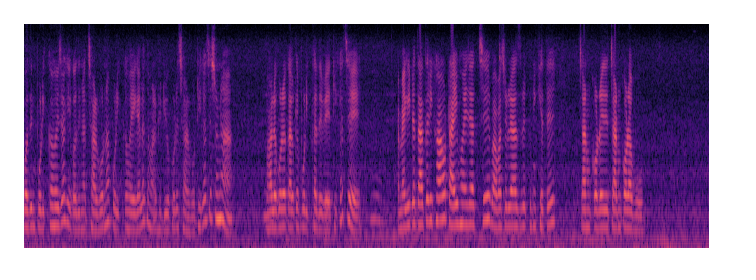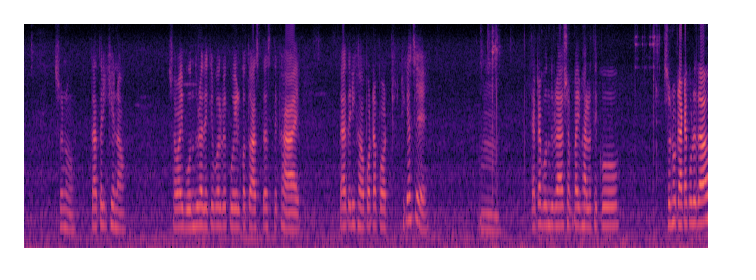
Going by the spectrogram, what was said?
কদিন পরীক্ষা হয়ে যাক এ কদিন আর ছাড়বো না, পরীক্ষা হয়ে গেলে তোমার ভিডিও করে ছাড়বো, ঠিক আছে শোনা ভালো করে কালকে পরীক্ষা দেবে, ঠিক আছে? আর ম্যাগিটা তাড়াতাড়ি খাও টাইম হয়ে যাচ্ছে, বাবা চলে আসবে এক্ষুনি খেতে, চান করে, চান করাবো। শোনো, তাড়াতাড়ি খেয়ে নাও। সবাই বন্ধুরা দেখে বলবে, কোয়েল কত আস্তে আস্তে খায়। তাড়াতাড়ি খাও, পটাপট, ঠিক আছে? হুম, টাটা বন্ধুরা, সবাই ভালো থেকো। শোনো টাটা করে দাও।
